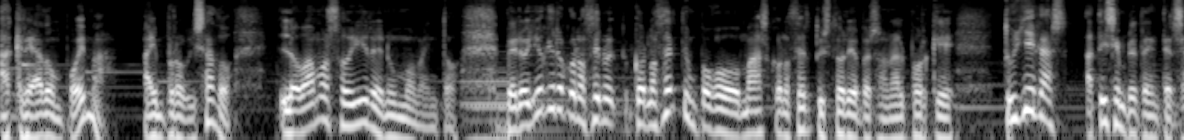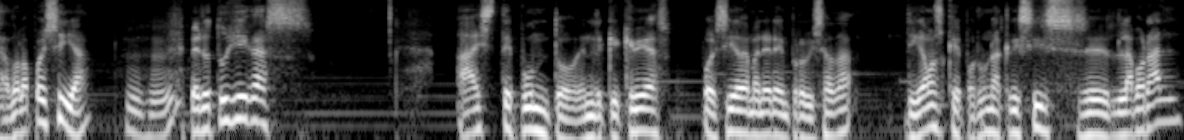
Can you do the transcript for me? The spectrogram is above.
ha creado un poema, ha improvisado. Lo vamos a oír en un momento. Pero yo quiero conocer, conocerte un poco más, conocer tu historia personal, porque tú llegas, a ti siempre te ha interesado la poesía, pero tú llegas a este punto en el que creas poesía de manera improvisada, digamos que por una crisis eh, laboral,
